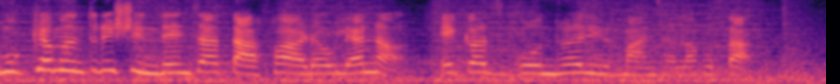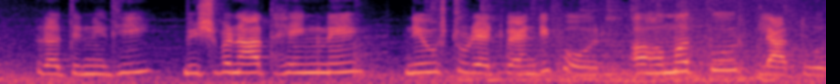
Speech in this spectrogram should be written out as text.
मुख्यमंत्री शिंदेचा ताफा अडवल्यानं एकच गोंधळ निर्माण झाला होता. प्रतिनिधी Vishwanath Hengane news today twenty four Ahmadpur Latur.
